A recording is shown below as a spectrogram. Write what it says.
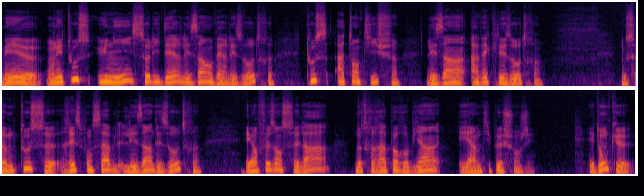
mais euh, on est tous unis, solidaires les uns envers les autres, tous attentifs les uns avec les autres. Nous sommes tous responsables les uns des autres, et en faisant cela, notre rapport au bien est un petit peu changé. Et donc, euh,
